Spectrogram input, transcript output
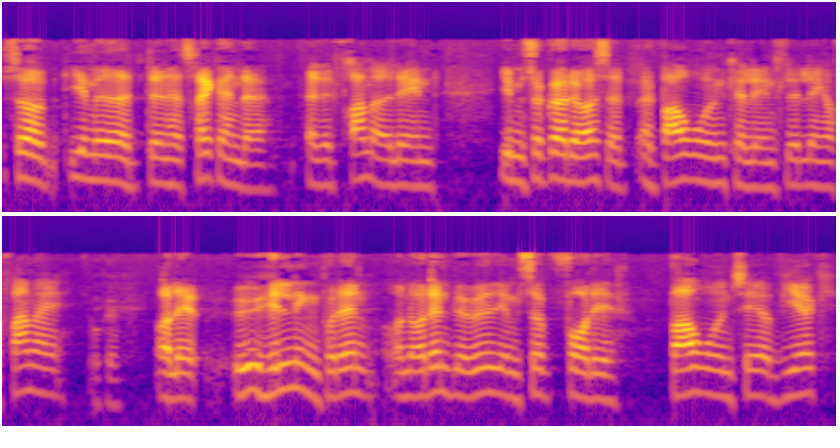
så i og med, at den her trekant er, er lidt fremadlænet, jamen så gør det også, at, at bagruden kan lænes lidt længere fremad, Okay. og lave, øge hældningen på den, og når den bliver øget, jamen så får det bagruden til at virke,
